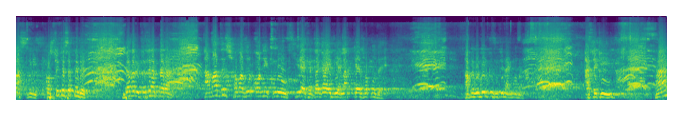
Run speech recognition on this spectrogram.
পাঁচ মিনিট। কষ্ট হইতেছে আপনাদের? ব্যাপার হইতেছেন আপনারা। আমাদের সমাজের অনেক লোক চিরা খেতা, গায়ে দিয়ে লাখ টাকার স্বপ্ন দেয়। আপনাদের বের কিছু নাই মনে আছে কি? হ্যাঁ?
